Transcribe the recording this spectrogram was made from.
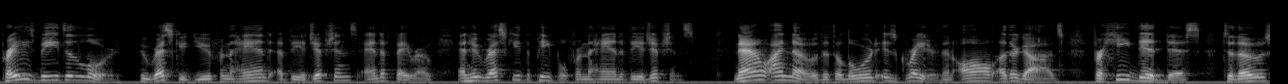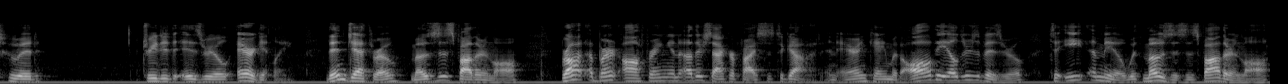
Praise be to the Lord, who rescued you from the hand of the Egyptians and of Pharaoh, and who rescued the people from the hand of the Egyptians. Now I know that the Lord is greater than all other gods, for he did this to those who had treated Israel arrogantly. Then Jethro, Moses' father-in-law, brought a burnt offering and other sacrifices to God. And Aaron came with all the elders of Israel to eat a meal with Moses, his father-in-law,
